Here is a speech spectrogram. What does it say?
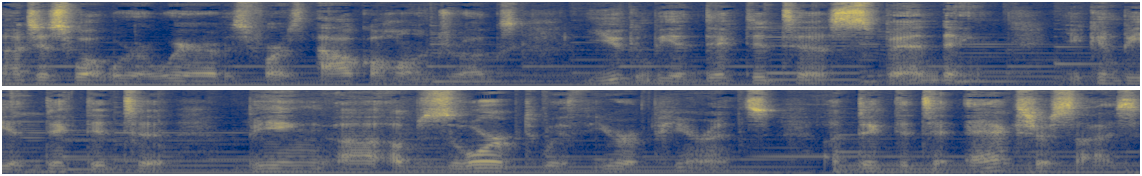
not just what we're aware of as far as alcohol and drugs. You can be addicted to spending, you can be addicted to being uh, absorbed with your appearance addicted to exercise,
